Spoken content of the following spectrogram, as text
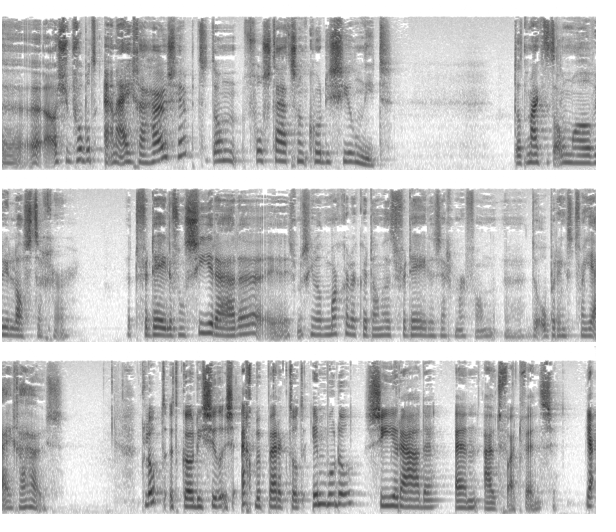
uh, als je bijvoorbeeld een eigen huis hebt, dan volstaat zo'n codiciel niet dat maakt het allemaal weer lastiger. Het verdelen van sieraden is misschien wat makkelijker dan het verdelen zeg maar, van uh, de opbrengst van je eigen huis. Klopt, het codiciel is echt beperkt tot inboedel, sieraden en uitvaartwensen. Ja.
